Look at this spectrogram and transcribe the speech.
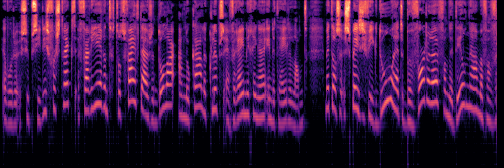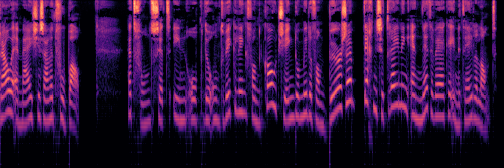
Er worden subsidies verstrekt, variërend tot 5000 dollar aan lokale clubs en verenigingen in het hele land, met als specifiek doel het bevorderen van de deelname van vrouwen en meisjes aan het voetbal. Het fonds zet in op de ontwikkeling van coaching door middel van beurzen, technische training en netwerken in het hele land.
